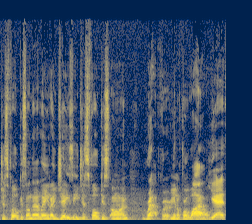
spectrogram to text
just focus on that lane. Like Jay Z just focused on rap for you know for a while. Yes.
